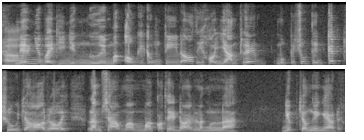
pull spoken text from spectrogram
Ờ. nếu như vậy thì những người mà âu cái công ty đó thì họ giảm thuế một cái số tiền cách xù cho họ rồi. Làm sao mà mà có thể nói rằng là giúp cho người nghèo được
